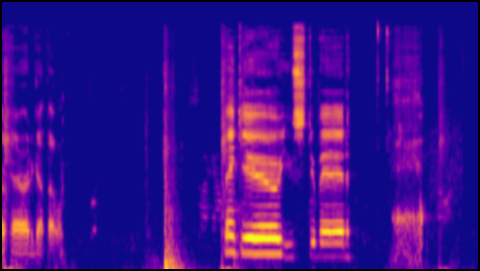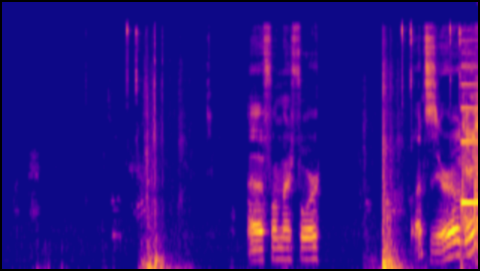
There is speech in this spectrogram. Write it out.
Okay, I already got that one. Thank you, you stupid. Uh, 4 minus 4. That's zero game.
